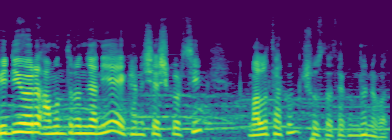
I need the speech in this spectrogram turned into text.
ভিডিওর আমন্ত্রণ জানিয়ে এখানে শেষ করছি। ভালো থাকুন, সুস্থ থাকুন। ধন্যবাদ।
